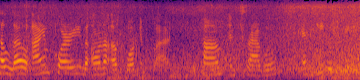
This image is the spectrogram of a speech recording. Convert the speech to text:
Hello, I am Corey, the owner of Fork and Fly. Come and travel and eat with me.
